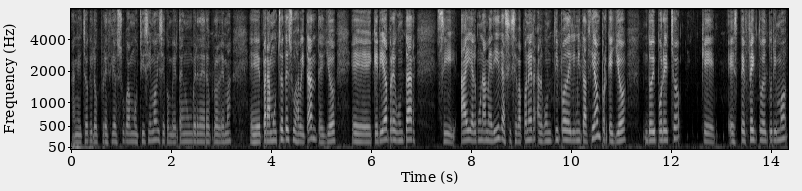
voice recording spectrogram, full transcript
han hecho que los precios suban muchísimo y se conviertan en un verdadero problema para muchos de sus habitantes. Yo quería preguntar si hay alguna medida, si se va a poner algún tipo de limitación, porque yo doy por hecho que este efecto del turismo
